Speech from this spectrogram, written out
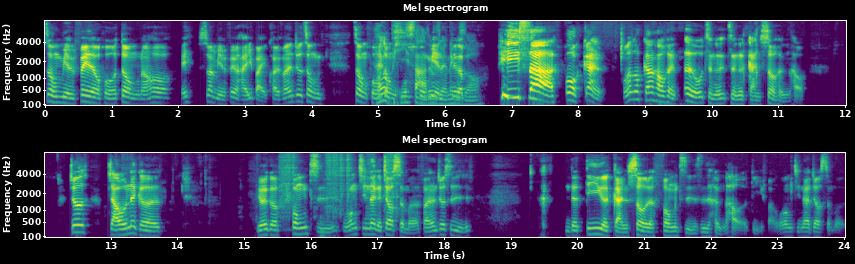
这种免费的活动，然后哎，算免费还一百块，反正就这种这种活动，披萨后面对对那个披萨，我干、哦，我那时候刚好很饿，我整个整个感受很好，就假如那个。有一个峰值，我忘记那个叫什么，反正就是你的第一个感受的峰值是很好的地方，我忘记那叫什么，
